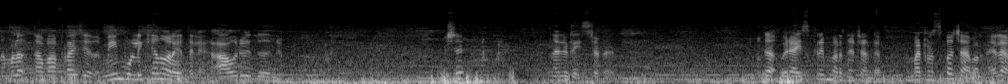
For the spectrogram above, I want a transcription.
നമ്മൾ തവ ഫ്രൈ ചെയ്ത് മീൻ പുള്ളിക്കാന്ന് പറയത്തില്ലേ? ആ ഒരു ഇത് തന്നെ. പക്ഷെ നല്ല ടേസ്റ്റ് ഉണ്ടായിരുന്നു. ഇത് ഒരു ഐസ്ക്രീം പറഞ്ഞിട്ടുണ്ട്. ബട്ടർ സ്കോച്ചാ പറഞ്ഞല്ലേ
